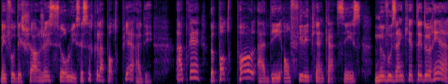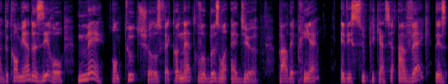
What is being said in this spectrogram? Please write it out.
mais il faut décharger sur lui. C'est ce que l'apôtre Pierre a dit. Après, l'apôtre Paul a dit en Philippiens 4, 6, ne vous inquiétez de rien, de combien de zéro, mais en toute chose, faites connaître vos besoins à Dieu par des prières et des supplications avec des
